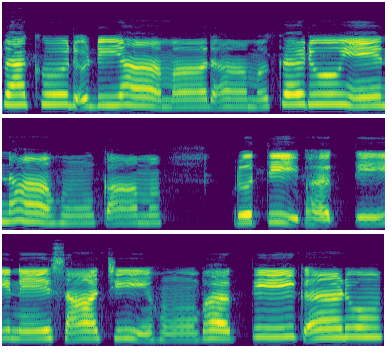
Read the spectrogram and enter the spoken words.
રાખો રૂડિયામાં રામ કરું એના હું કામ. કૃતિ ભક્તિને સાચી હું ભક્તિ ગણું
